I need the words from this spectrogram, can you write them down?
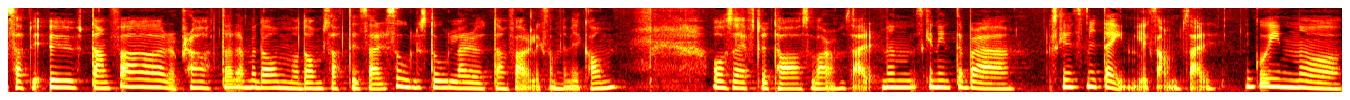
satt vi utanför och pratade med dem. Och de satt i så här solstolar utanför liksom när vi kom. Och så efter ett tag så var de så här, men ska ni inte bara, ska ni smita in liksom så här, gå in och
